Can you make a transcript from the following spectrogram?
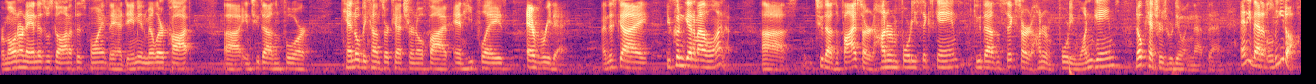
Ramon Hernandez was gone at this point. They had Damian Miller caught uh, in 2004. Kendall becomes their catcher in 05, and he plays every day. And this guy, you couldn't get him out of the lineup. Uh, 2005 started 146 games. 2006 started 141 games. No catchers were doing that then. And he batted leadoff.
